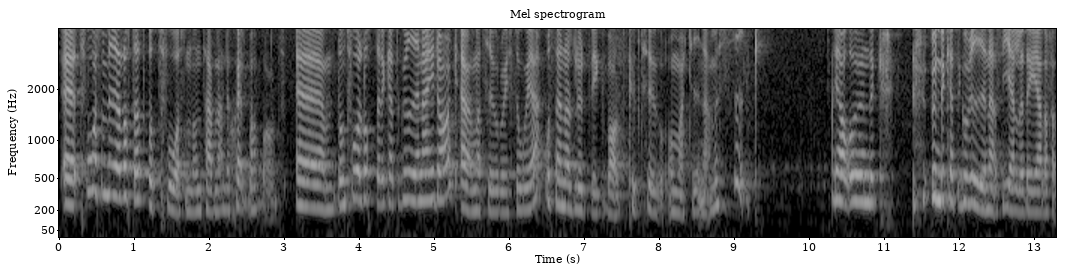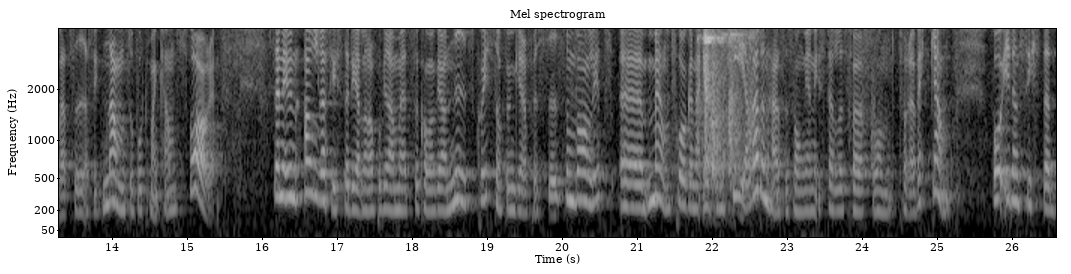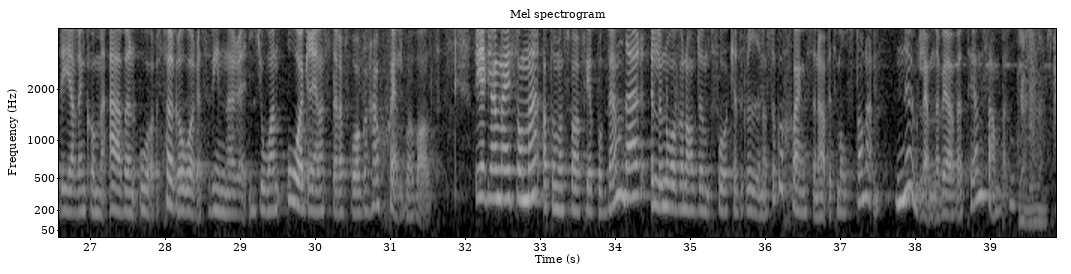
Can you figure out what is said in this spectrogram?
Eh, två som vi har lottat och två som de tävlande själva har valt. Eh, de två lottade kategorierna idag är natur och historia och sen har Ludvig valt kultur och Martina musik. Ja, och under, under kategorierna så gäller det i alla fall att säga sitt namn så fort man kan svaret. Sen i den allra sista delen av programmet så kommer vi ha nyhetsquiz som fungerar precis som vanligt. Eh, men frågorna är från hela den här säsongen istället för från förra veckan. Och i den sista delen kommer även år, förra årets vinnare Johan Ågren att ställa frågor han själv har valt. Reglerna är sådana att om man svarar fel på vem det är eller någon av de två kategorierna så går chansen över till motståndaren. Nu lämnar vi över till ensemblen. Jajamensan.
